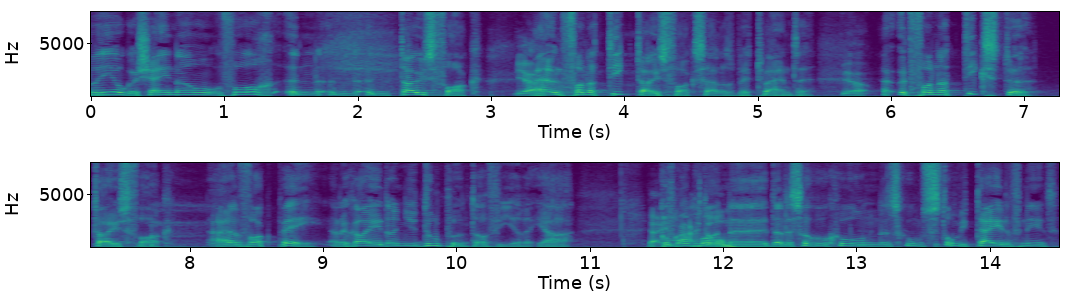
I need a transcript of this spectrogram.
II ook. Als jij nou voor een, een, een thuisvak, ja, eh, een fanatiek thuisvak zelfs bij Twente, ja. eh, het fanatiekste thuisvak, eh, vak P, en dan ga je dan je doelpunt afvieren. Ja, ja, kom op man, eh, dat is toch ook gewoon, dat is gewoon stomme tijd of niet?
